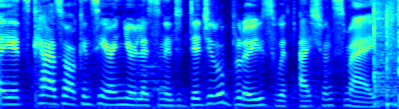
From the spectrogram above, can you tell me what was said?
Hi, it's Kaz Hawkins here, and you're listening to Digital Blues with Ashwin Smythe.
